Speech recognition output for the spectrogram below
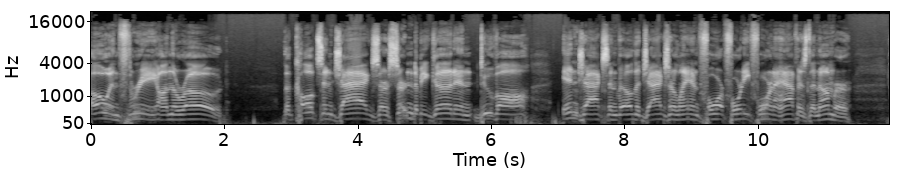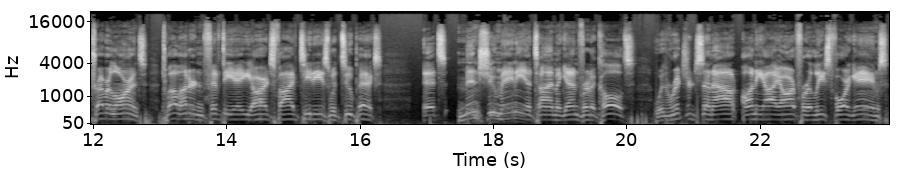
0 and 3 on the road. The Colts and Jags are certain to be good in Duval in Jacksonville. The Jags are laying 4, 44 and a half is the number. Trevor Lawrence, 1,258 yards, 5 TDs with 2 picks. It's Minshew mania time again for the Colts. With Richardson out on the IR for at least four games,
